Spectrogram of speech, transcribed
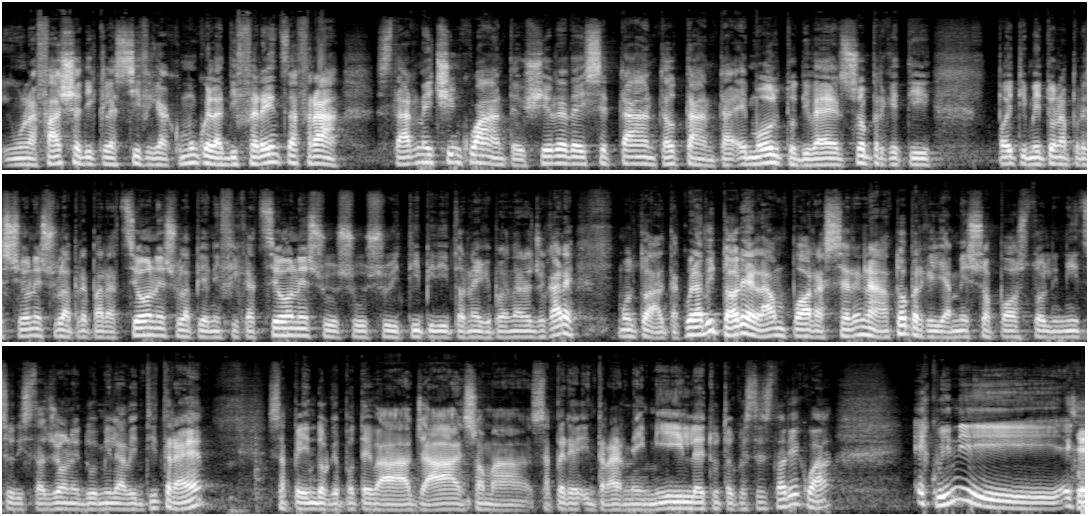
in una fascia di classifica, comunque la differenza fra star nei 50 e uscire dai 70, 80 è molto diverso perché ti, poi ti mette una pressione sulla preparazione, sulla pianificazione, su, su, sui tipi di tornei che puoi andare a giocare molto alta. Quella vittoria l'ha un po' rasserenato perché gli ha messo a posto l'inizio di stagione 2023, sapendo che poteva già insomma sapere entrare nei mille, tutte queste storie qua. E quindi... E sì, quindi...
